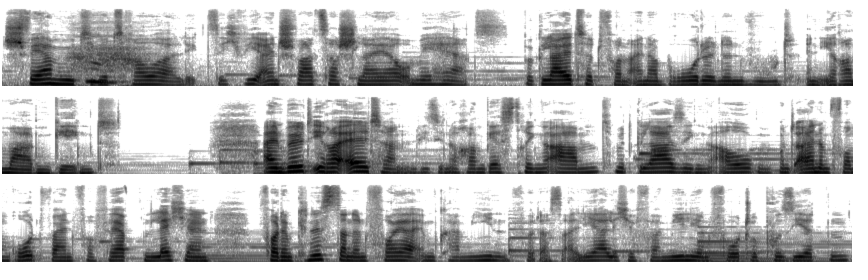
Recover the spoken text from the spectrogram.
Schwermütige Trauer legt sich wie ein schwarzer Schleier um ihr Herz, begleitet von einer brodelnden Wut in ihrer Magengegend. Ein Bild ihrer Eltern, wie sie noch am gestrigen Abend mit glasigen Augen und einem vom Rotwein verfärbten Lächeln vor dem knisternden Feuer im Kamin für das alljährliche Familienfoto posierten,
